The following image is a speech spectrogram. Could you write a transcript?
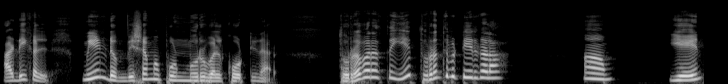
அடிகள் மீண்டும் விஷம புன்முறுவல் கோட்டினார். துறவரத்தையே துறந்து விட்டீர்களா? ஆம். ஏன்?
